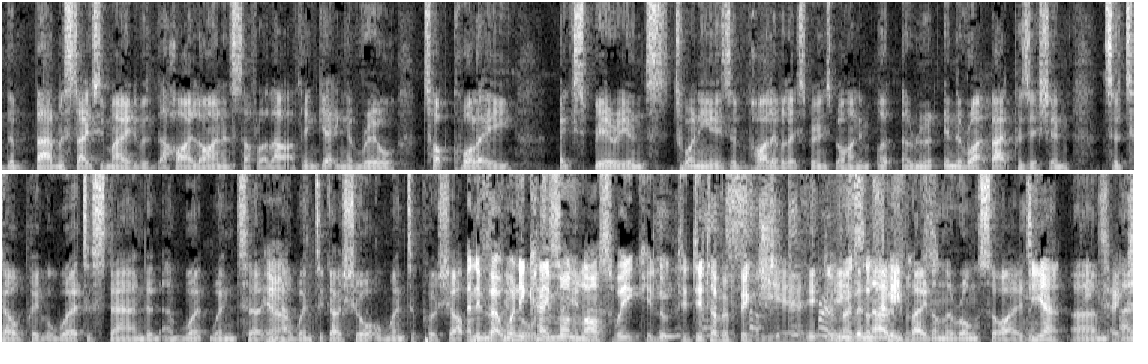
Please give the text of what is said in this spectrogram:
the bad mistakes we made with the high line and stuff like that. I think getting a real top quality experience 20 years of high level experience behind him uh, uh, in the right back position to tell people where to stand and, and when, when to you know when to go short and when to push up And I'm in fact, when he came on seeing last that. week, he looked. He did have a big. year, such a It- difference. Even such a though he played on the wrong side, Yeah. um, He takes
